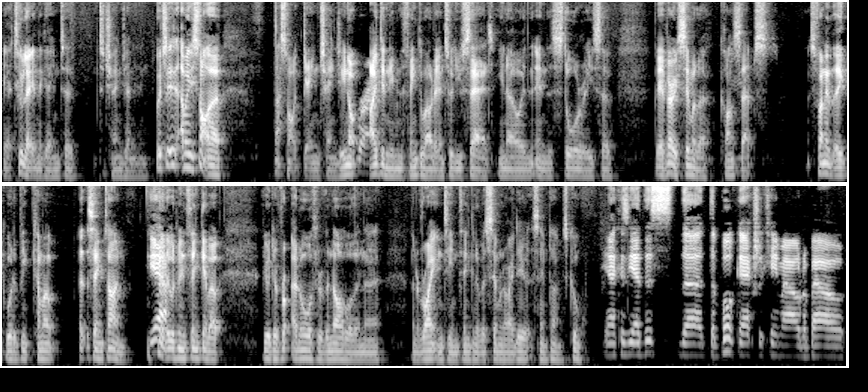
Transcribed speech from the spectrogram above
yeah, too late in the game to to change anything. Which is, I mean, it's not a that's not a game changer. Know, Right. I didn't even think about it until you said, you know, in in the story. So, but yeah, very similar concepts. It's funny that they would have been come out at the same time. Yeah. they would have been thinking about you would have an author of a novel and a and a writing team thinking of a similar idea at the same time. It's cool. Yeah, because yeah, this the the book actually came out about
